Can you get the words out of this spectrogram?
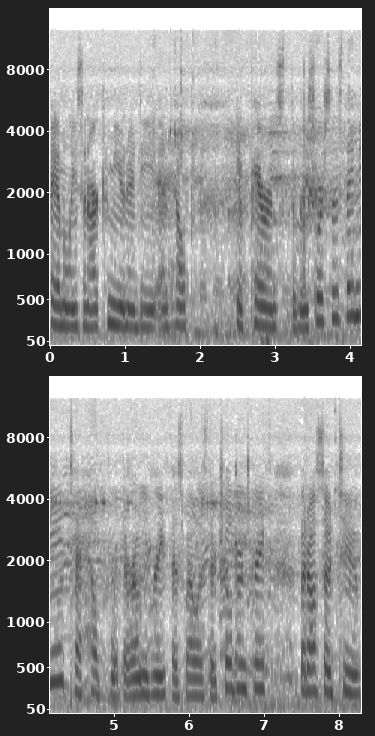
families in our community and help give parents the resources they need to help with their own grief as well as their children's grief, but also to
